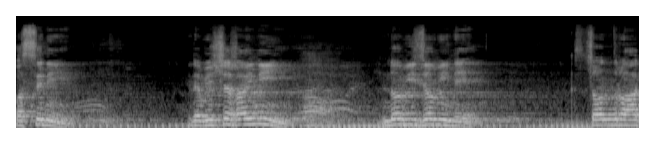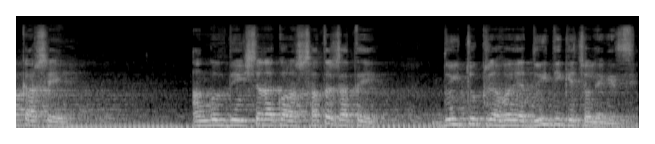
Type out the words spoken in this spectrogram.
কসেনি এটা বিশ্বাস হয়নি? নবী জমিনে চন্দ্র আকাশে আঙ্গুল দিয়ে ইশারা করার সাথে সাথে দুই টুকরা হয়ে দুই দিকে চলে গেছে।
